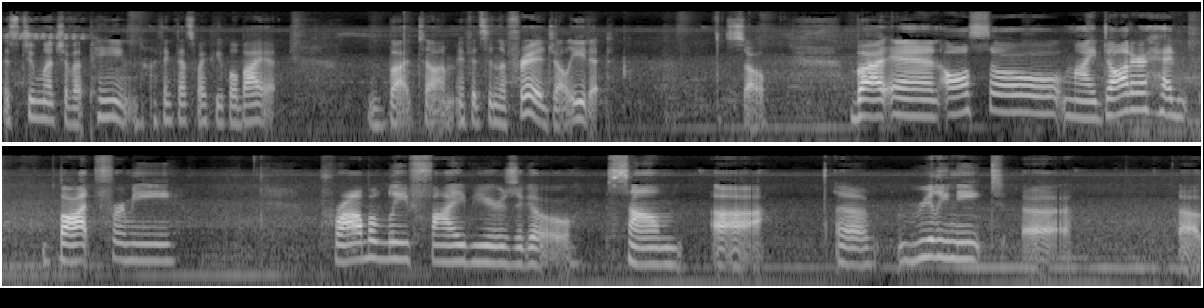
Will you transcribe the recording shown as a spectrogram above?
It's too much of a pain. I think that's why people buy it. But um, if it's in the fridge, I'll eat it. So, but and also, my daughter had bought for me probably five years ago some. Uh, really neat uh, uh,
